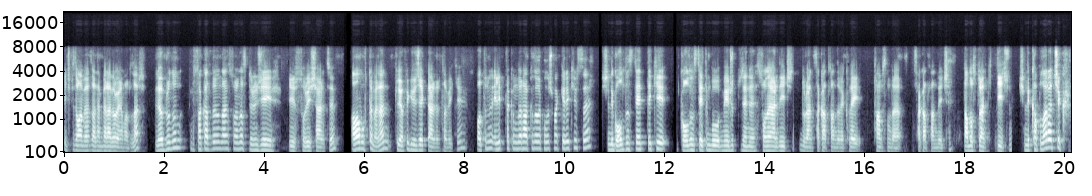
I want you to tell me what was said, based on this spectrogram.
hiçbir zaman zaten beraber oynamadılar. LeBron'un bu sakatlığından sonra nasıl döneceği bir soru işareti. Ama muhtemelen playoff'a gireceklerdir tabii ki. Batı'nın elit takımları hakkında da konuşmak gerekirse şimdi Golden State'deki Golden State'in bu mevcut düzeni sona erdiği için Durant sakatlandı ve Clay Thompson da sakatlandığı için. Daha doğrusu Durant gittiği için. Şimdi kapılar açık.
